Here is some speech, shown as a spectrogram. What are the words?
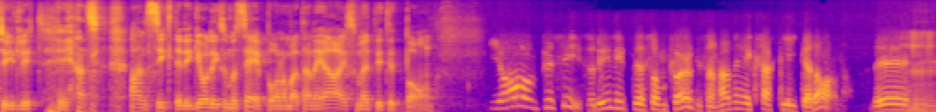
tydligt i hans ansikte. Det går liksom att se på honom att han är arg som ett litet barn. Ja, precis. Och det är lite som Ferguson. Han är exakt likadan. Det... Mm.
